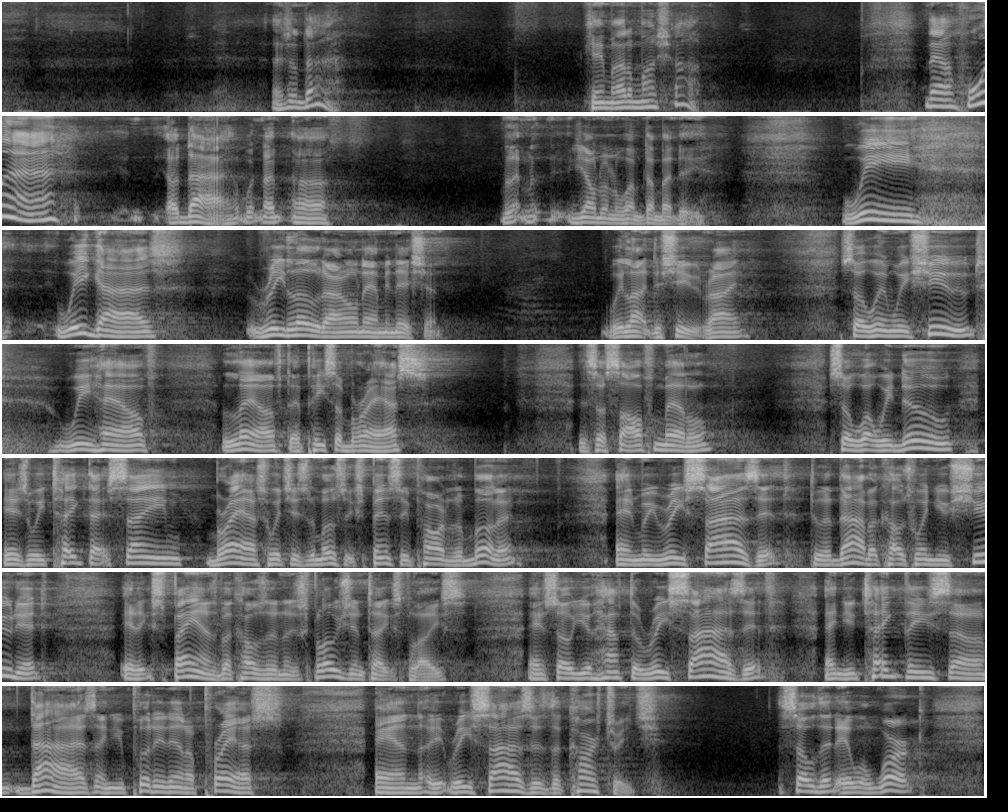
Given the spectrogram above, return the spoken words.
That's a die. Came out of my shop. Now, why a die? Uh, me, y'all don't know what I'm talking about, do you? We, we guys reload our own ammunition. We like to shoot, right? So when we shoot, we have left a piece of brass. It's a soft metal. So what we do is we take that same brass, which is the most expensive part of the bullet, and we resize it to a die because when you shoot it, it expands because an explosion takes place. And so you have to resize it, and you take these um, dies and you put it in a press, and it resizes the cartridge so that it will work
